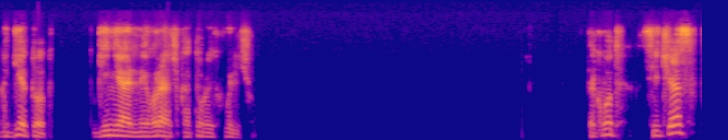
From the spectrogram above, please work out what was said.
Где тот гениальный врач, который их вылечил? Так вот, сейчас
